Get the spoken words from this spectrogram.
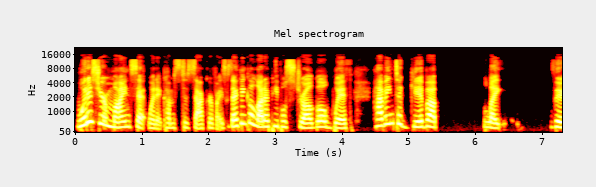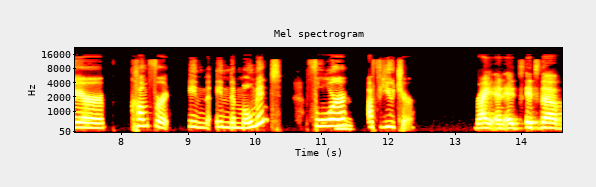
what is your mindset when it comes to sacrifice? Cuz I think a lot of people struggle with having to give up like their comfort in in the moment for mm. a future. Right. And it's it's the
